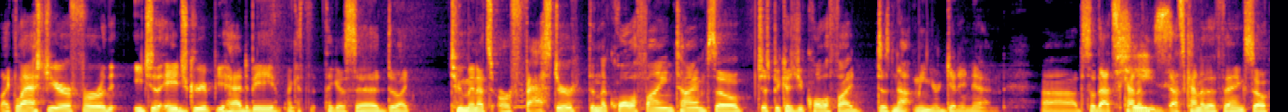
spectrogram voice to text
like last year for the, each of the age group you had to be like i th- think i said like two minutes or faster than the qualifying time so just because you qualified does not mean you're getting in uh, so that's kind Jeez. of that's kind of the thing. So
